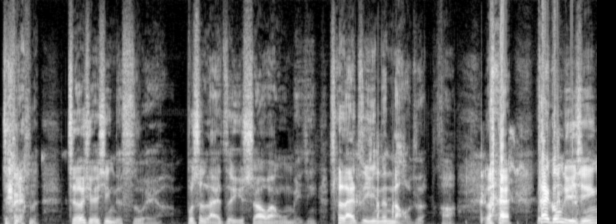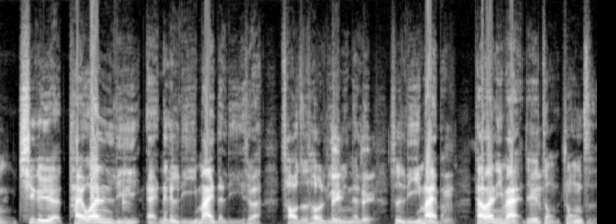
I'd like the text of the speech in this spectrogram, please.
这个哲学性的思维啊，不是来自于十二万五美金，是来自于你的脑子 啊。来，太空旅行七个月，台湾梨，哎，那个藜麦的藜是吧？草字头黎明的黎是藜麦吧？台湾藜麦这些种种子。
